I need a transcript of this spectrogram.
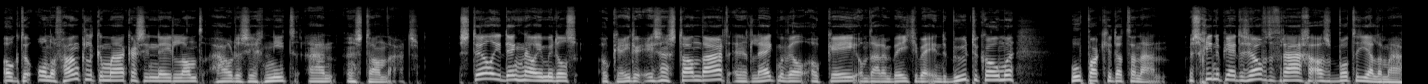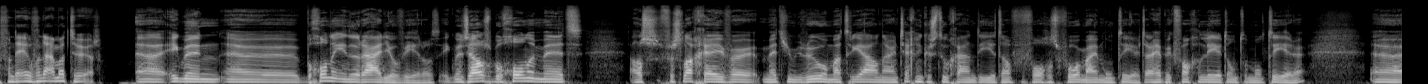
Ook de onafhankelijke makers in Nederland houden zich niet aan een standaard. Stel je denkt nou inmiddels, oké, er is een standaard en het lijkt me wel oké om daar een beetje bij in de buurt te komen. Hoe pak je dat dan aan? Misschien heb jij dezelfde vragen als Botte Jellema van de Eeuw van de Amateur. Uh, ik ben uh, begonnen in de radiowereld. Ik ben zelfs begonnen met als verslaggever met je ruwe materiaal naar een technicus toe gaan die het dan vervolgens voor mij monteert. Daar heb ik van geleerd om te monteren. Uh,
